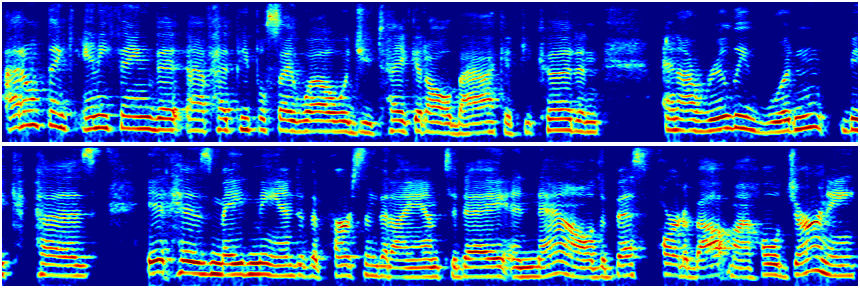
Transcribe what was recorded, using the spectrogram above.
I don't think anything that I've had people say, "Well, would you take it all back if you could?" And and I really wouldn't because it has made me into the person that I am today. And now the best part about my whole journey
